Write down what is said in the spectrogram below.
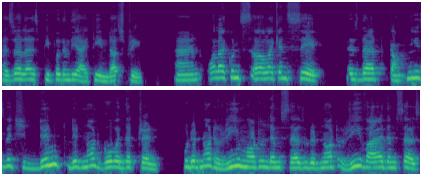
as well as people in the IT industry. And all I can all I can say is that companies which didn't did not go with the trend, who did not remodel themselves, who did not rewire themselves,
